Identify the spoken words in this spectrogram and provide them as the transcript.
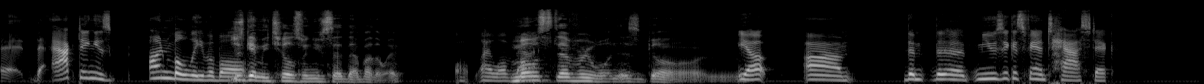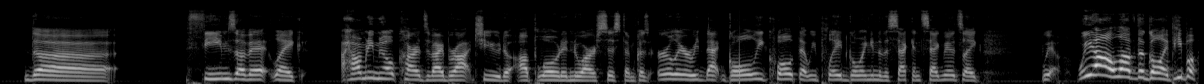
eh, the acting is unbelievable just gave me chills when you said that by the way Oh, i love that most everyone is gone Yep. Um the the music is fantastic. The themes of it like how many note cards have I brought to you to upload into our system? Because earlier that goalie quote that we played going into the second segment, it's like we, we all love the goalie. People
